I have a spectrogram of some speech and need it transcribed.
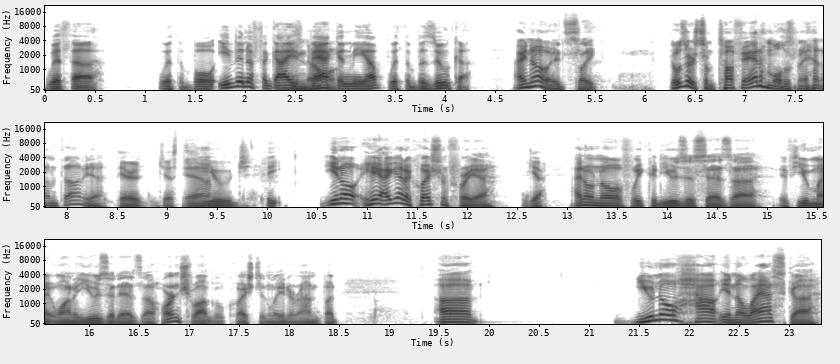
with a with a bow, even if a guy's backing me up with a bazooka. I know it's like those are some tough animals, man. I'm telling you. They're just Yeah. huge. You know, hey, I got a question for you. Yeah. I don't know if we could use this as a, if you might want to use it as a Hornswoggle question later on, but uh, you know how in Alaska,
